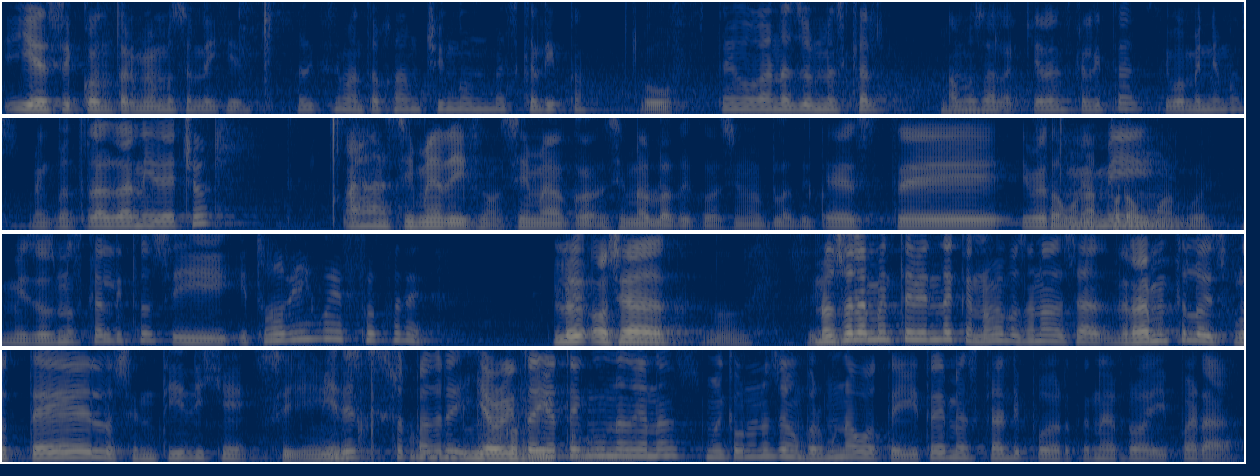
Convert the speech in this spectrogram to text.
Y ese, cuando terminamos, le dije, ¿sabes que se me antoja un chingo un mezcalito? Uf. Tengo ganas de un mezcal. Vamos a la quiero mezcalita. Si venimos. Me encontré a Dani, de hecho. Ah, sí me dijo, sí me, sí me platicó, sí me platicó. Este, y me Fue tomé una mi- promo, güey. mis dos mezcalitos y, y todo bien, güey. Fue como de. lo- o sea, No, sí. no solamente bien de que no me pasó nada, o sea, realmente lo disfruté, lo sentí, dije, Sí, mire, es que está son padre. Y ahorita ya rico, tengo unas güey. ganas muy cabronas de comprarme una botellita de mezcal y poder tenerlo ahí para,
